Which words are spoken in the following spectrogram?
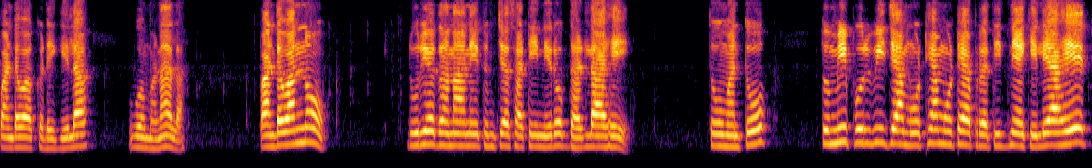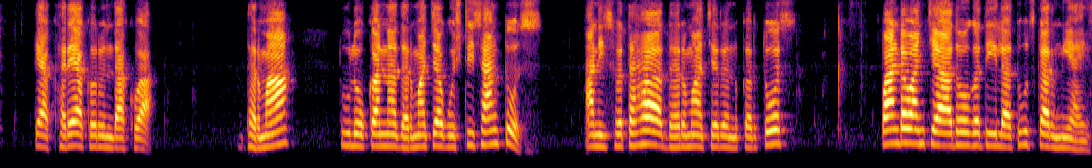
पांडवाकडे गेला व म्हणाला पांडवांनो दुर्योधनाने तुमच्यासाठी निरोप धाडला आहे. तो म्हणतो तुम्ही पूर्वी ज्या मोठ्या मोठ्या प्रतिज्ञा केल्या आहेत त्या खऱ्या करून दाखवा. धर्मा तू लोकांना धर्माच्या गोष्टी सांगतोस आणि स्वतः धर्माचरण करतोस पांडवांच्या अधोगतीला तूच कारणी आहेस.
